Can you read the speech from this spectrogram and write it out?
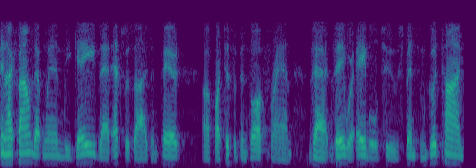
And I found that when we gave that exercise and paired uh, participants off, Fran, that they were able to spend some good time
